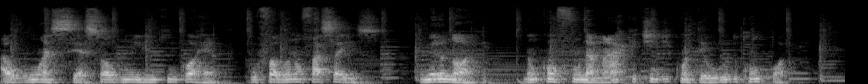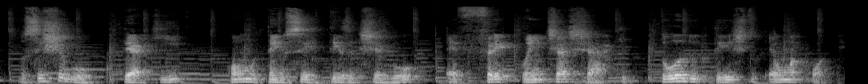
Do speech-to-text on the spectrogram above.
algum acesso a algum link incorreto. Por favor, não faça isso. Número 9. Não confunda marketing de conteúdo com copy. Você chegou até aqui, como tenho certeza que chegou, é frequente achar que todo texto é uma copy.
